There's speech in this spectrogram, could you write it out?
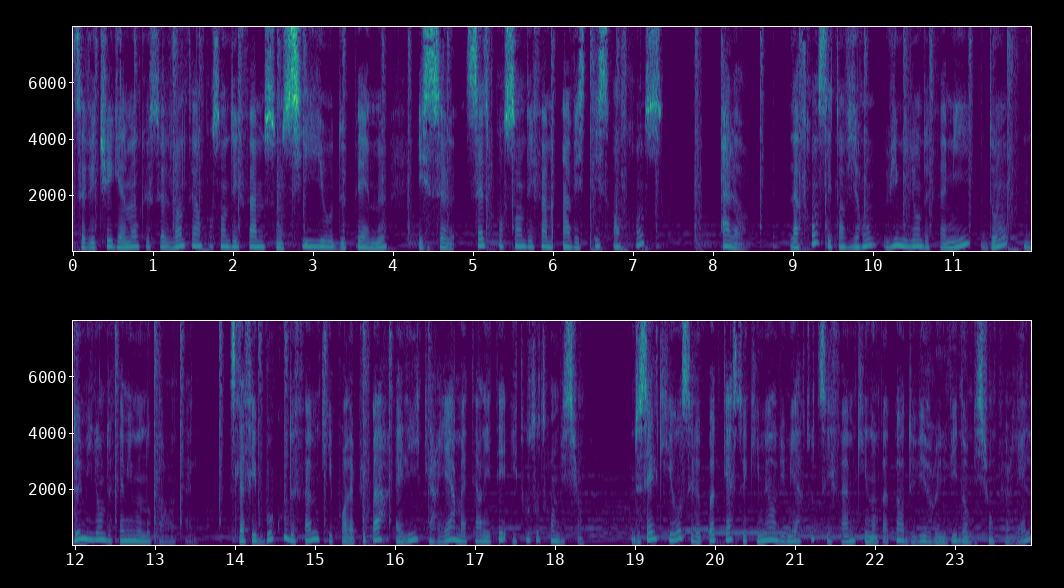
Savais-tu également que seuls 21% des femmes sont CEO de PME et seuls 16% des femmes investissent en France? Alors, la France est environ 8 millions de familles, dont 2 millions de familles monoparentales. Cela fait beaucoup de femmes qui, pour la plupart, allient carrière, maternité et toute autre ambition. De celle qui ose, c'est le podcast qui met en lumière toutes ces femmes qui n'ont pas peur de vivre une vie d'ambition plurielle.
